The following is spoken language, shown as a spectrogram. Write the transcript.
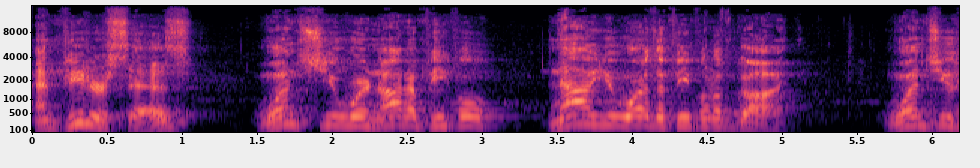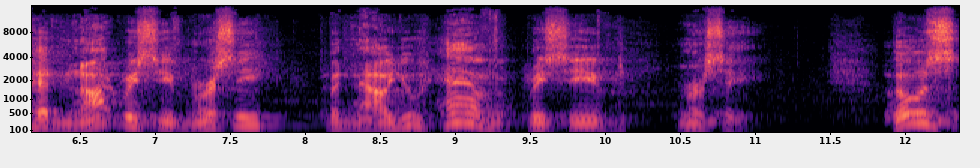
And Peter says, Once you were not a people, now you are the people of God. Once you had not received mercy, but now you have received mercy. Those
